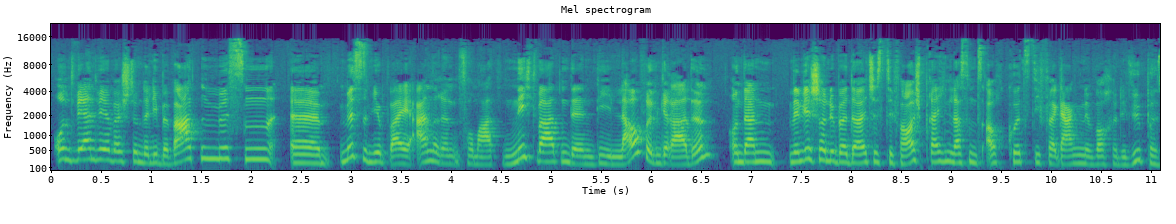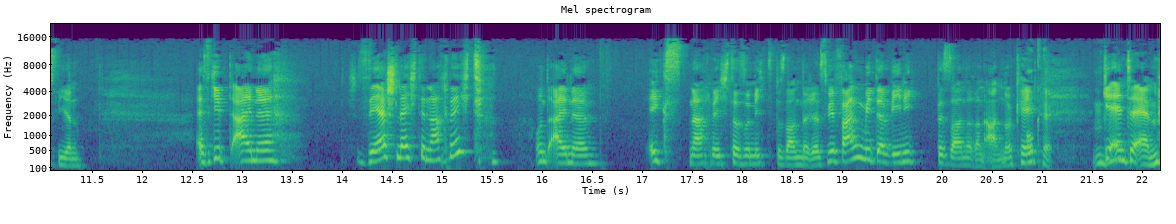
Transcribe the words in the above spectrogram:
Und während wir bei Stunde Liebe warten müssen, äh, müssen wir bei anderen Formaten nicht warten, denn die laufen gerade. Und dann, wenn wir schon über deutsches TV sprechen, lass uns auch kurz die vergangene Woche Revue passieren. Es gibt eine sehr schlechte Nachricht und eine X-Nachricht, also nichts Besonderes. Wir fangen mit der wenig Besonderen an, okay? Okay. GNTM.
